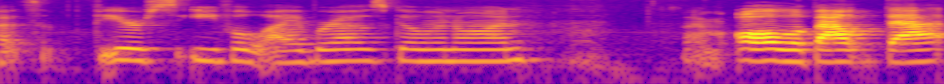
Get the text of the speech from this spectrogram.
Got some fierce, evil eyebrows going on. I'm all about that.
